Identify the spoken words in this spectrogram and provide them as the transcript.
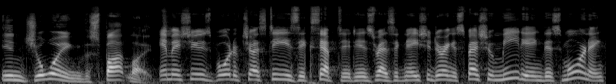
enjoying the spotlight. MSU's Board of Trustees accepted his resignation during a special meeting this morning.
